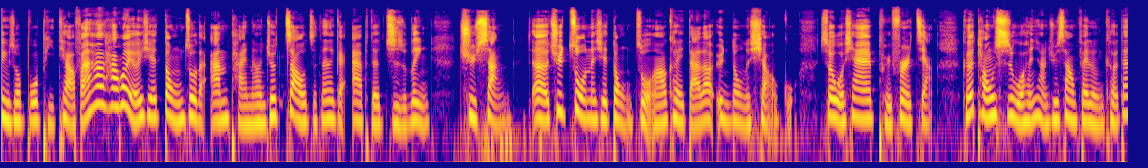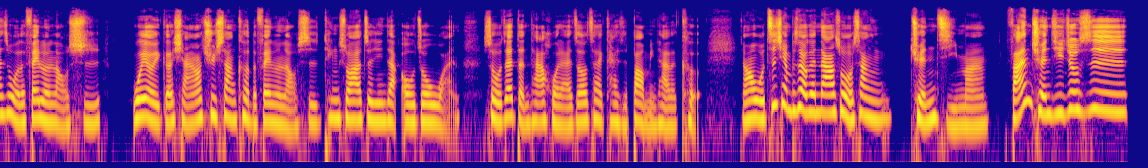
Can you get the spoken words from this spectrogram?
例如说剥皮跳，反正它它会有一些动作的安排，然后你就照着它那个 app 的指令去上，呃，去做那些动作。做，然后可以达到运动的效果，所以我现在 prefer 这样。可是同时，我很想去上飞轮课，但是我的飞轮老师，我有一个想要去上课的飞轮老师，听说他最近在欧洲玩，所以我在等他回来之后再开始报名他的课。然后我之前不是有跟大家说我上拳击吗？反正拳击就是，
